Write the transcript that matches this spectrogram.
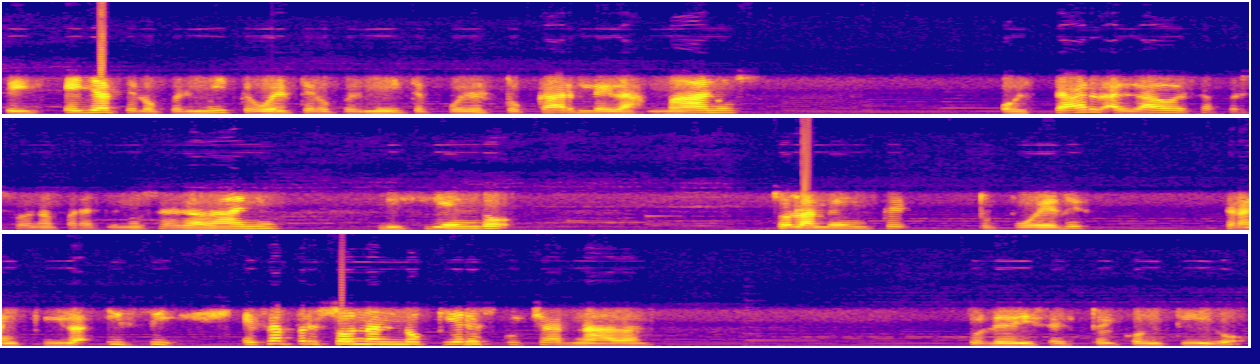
si ella te lo permite o él te lo permite, puedes tocarle las manos o estar al lado de esa persona para que no se haga daño, diciendo solamente tú puedes, tranquila. Y si esa persona no quiere escuchar nada, tú le dices estoy contigo,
